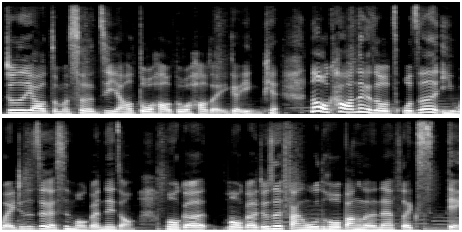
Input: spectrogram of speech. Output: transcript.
就是要怎么设计，然后多好多好的一个影片。那我看完那个时候，我真的以为就是这个是某个那种某个某个就是反乌托邦的 Netflix 电影。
